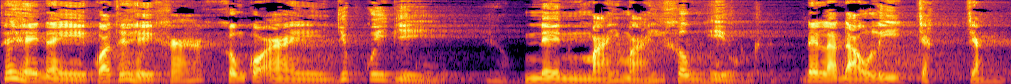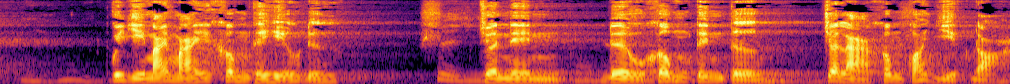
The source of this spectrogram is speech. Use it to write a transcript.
Thế hệ này qua thế hệ khác Không có ai giúp quý vị nên mãi mãi không hiểu. Đây là đạo lý chắc chắn. Quý vị mãi mãi không thể hiểu được. Cho nên đều không tin tưởng, Cho là không có việc đó.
